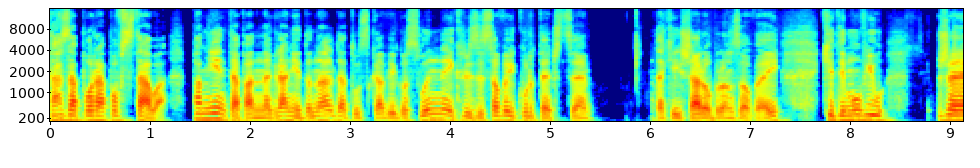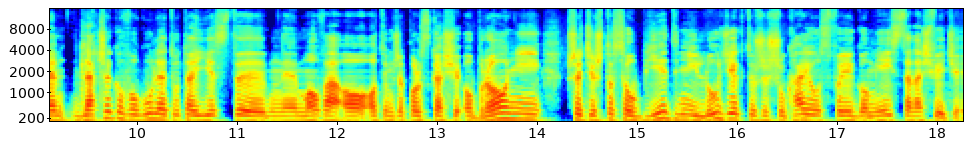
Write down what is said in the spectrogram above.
Ta zapora powstała. Pamięta pan nagranie Donalda Tuska w jego słynnej kryzysowej kurteczce, takiej szaro-brązowej, kiedy mówił, że dlaczego w ogóle tutaj jest y, mowa o, o tym, że Polska się obroni, przecież to są biedni ludzie, którzy szukają swojego miejsca na świecie.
